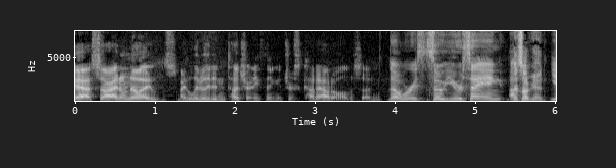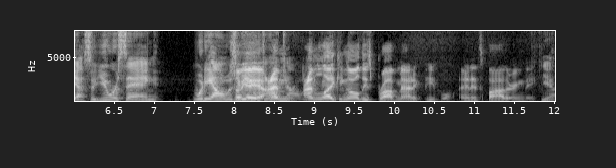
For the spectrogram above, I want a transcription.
Yeah, sorry, I don't know. I I literally didn't touch anything. It just cut out all of a sudden. No worries. So you were saying, uh, That's all good. yeah. So you were saying Woody Allen was So your yeah, yeah, favorite I'm director. I'm liking all these problematic people, and it's bothering me. Yeah.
